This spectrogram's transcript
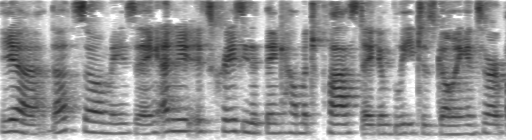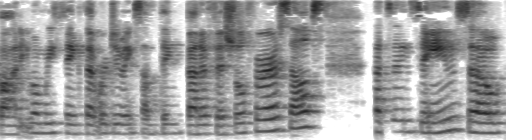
Yeah, that's so amazing. And it's crazy to think how much plastic and bleach is going into our body when we think that we're doing something beneficial for ourselves. That's insane. So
